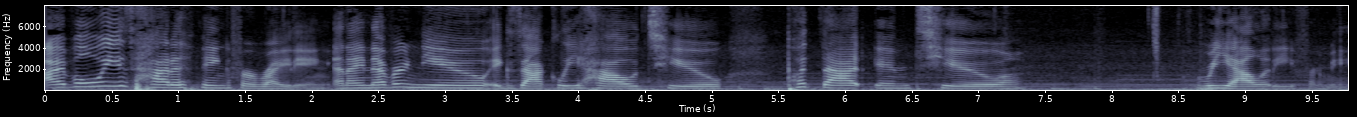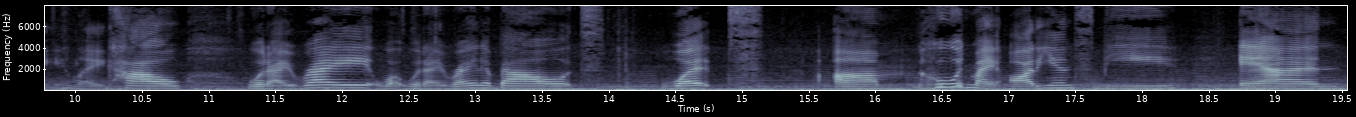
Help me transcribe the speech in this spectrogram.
I've always had a thing for writing, and I never knew exactly how to put that into reality for me. Like, how would I write? What would I write about? What, um, who would my audience be? And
